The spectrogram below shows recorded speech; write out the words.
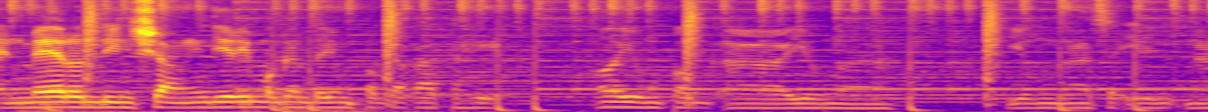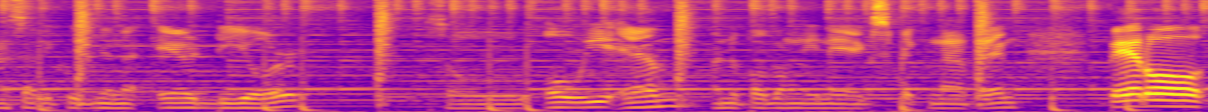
And meron din siyang, hindi rin maganda yung pagkakatahi. O yung pag, ah, yung, ah, yung nasa, nasa likod niya na Air Dior. So, OEM, ano pa bang ine-expect natin? Pero,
